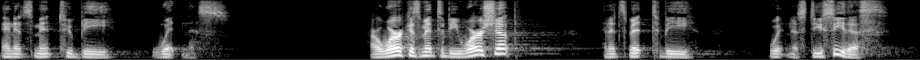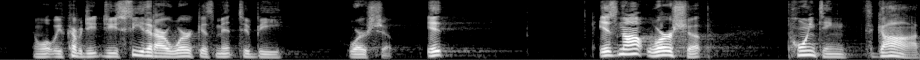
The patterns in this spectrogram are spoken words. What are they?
and it's meant to be witness. Our work is meant to be worship, and it's meant to be witness. Do you see this? And what we've covered, do you, do you see that our work is meant to be worship? It is not worship pointing to God,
